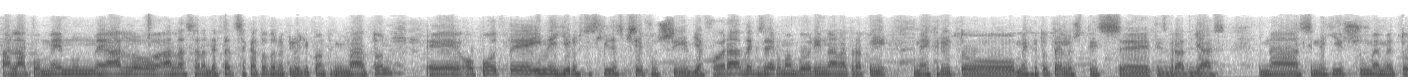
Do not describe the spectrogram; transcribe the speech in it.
αλλά απομένουν ε, άλλο, άλλα 47% των εκλογικών τμήματων ε, οπότε είναι γύρω στις χίλιες ψήφους η διαφορά. Δεν ξέρουμε αν μπορεί να ανατραπεί μέχρι το, μέχρι το τέλος της, ε, της βραδιάς. Να συνεχίσουμε με το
